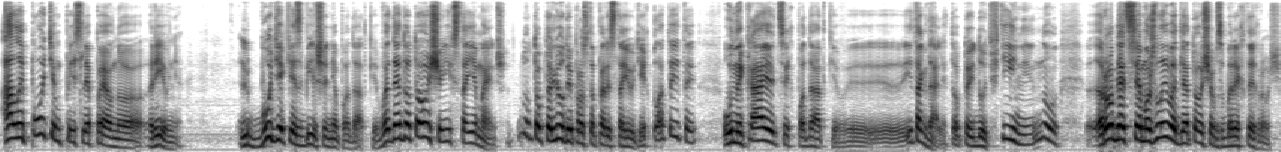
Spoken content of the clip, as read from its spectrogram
але потім, після певного рівня, будь-яке збільшення податків веде до того, що їх стає менше. Ну, тобто люди просто перестають їх платити, уникають цих податків і, і так далі. Тобто йдуть в тіні, ну, роблять все можливе для того, щоб зберегти гроші.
